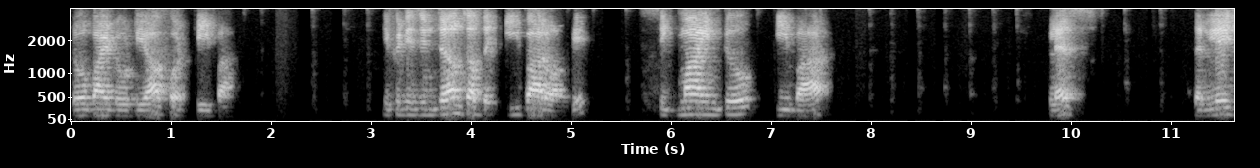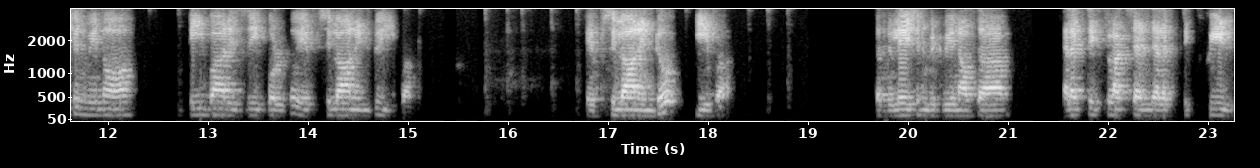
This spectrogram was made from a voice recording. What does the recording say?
dou by dou T of T bar. If it is in terms of the E bar only, sigma into E bar plus the relation we know D bar is equal to epsilon into E bar. Epsilon into E bar. The relation between of the electric flux and the electric field.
